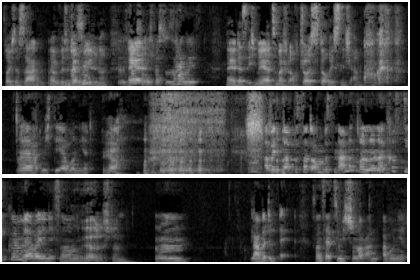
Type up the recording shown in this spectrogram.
soll ich das sagen? Ja, wir sind Was ja real, ne? Ich weiß Naja, ja nicht, was du sagen willst. naja, dass ich mir ja zum Beispiel auch Joyce Stories nicht angucke. Er hat mich deabonniert. ja. Aber ich glaube, das hat auch ein bisschen andere Gründe, ne? Chris, die können wir aber hier nicht sagen. Ja, das stimmt. Ich glaube, du, äh, sonst hättest du mich schon noch abonniert.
